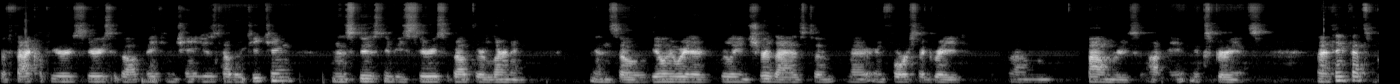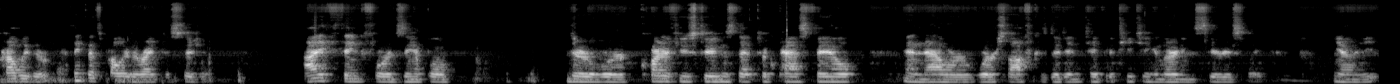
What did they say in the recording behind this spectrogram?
The faculty are serious about making changes to how they're teaching, and the students need to be serious about their learning. And so the only way to really ensure that is to enforce a grade um, boundaries on the experience. And I think that's probably the I think that's probably the right decision. I think, for example, there were quite a few students that took pass fail and now are worse off because they didn't take the teaching and learning seriously. You know, you,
